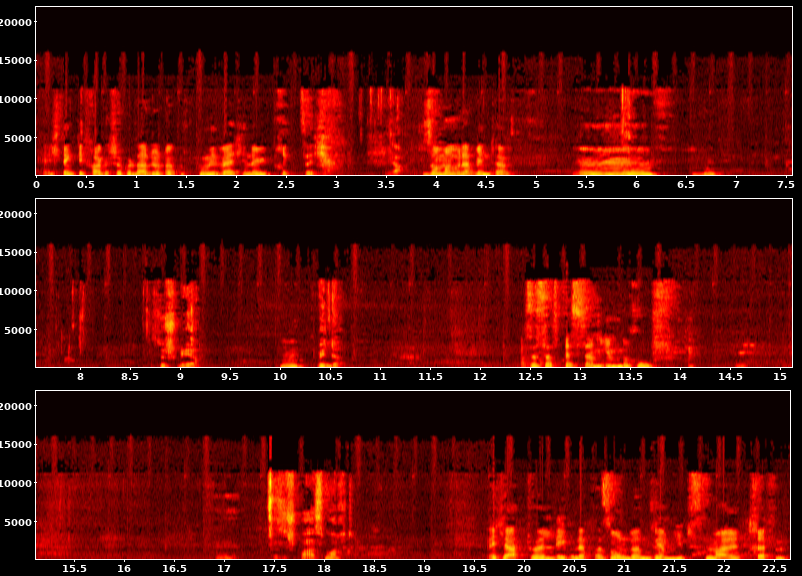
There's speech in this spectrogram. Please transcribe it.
Okay, ich denke, die Frage Schokolade oder Gummibärchen erübrigt sich. Ja. Sommer oder Winter? Mhm. Das ist schwer. Hm. Winter. Was ist das Beste an Ihrem Beruf? Dass es Spaß macht. Welche aktuell lebende Person würden Sie am liebsten mal treffen?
